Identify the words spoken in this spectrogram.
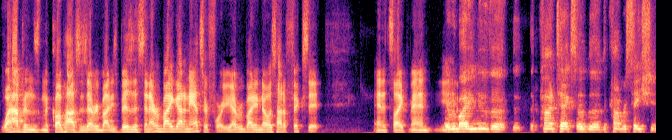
what happens in the clubhouse is everybody's business, and everybody got an answer for you. Everybody knows how to fix it, and it's like, man, everybody knew the, the, the context of the the conversation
